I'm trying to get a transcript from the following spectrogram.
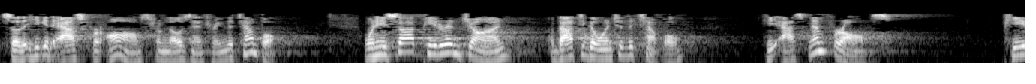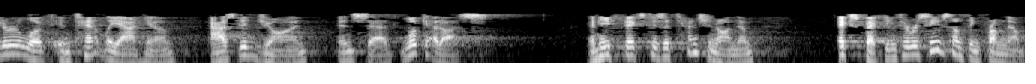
so that he could ask for alms from those entering the temple. When he saw Peter and John about to go into the temple, he asked them for alms. Peter looked intently at him, as did John, and said, Look at us. And he fixed his attention on them, expecting to receive something from them.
